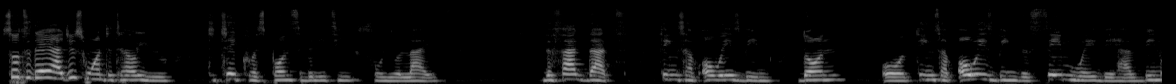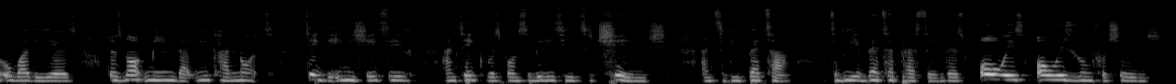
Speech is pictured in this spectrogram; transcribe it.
So today, I just want to tell you to take responsibility for your life. The fact that things have always been done or things have always been the same way they have been over the years does not mean that you cannot take the initiative and take responsibility to change and to be better, to be a better person. There's always, always room for change.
